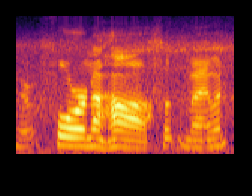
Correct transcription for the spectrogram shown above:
We're at four and a half at the moment.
